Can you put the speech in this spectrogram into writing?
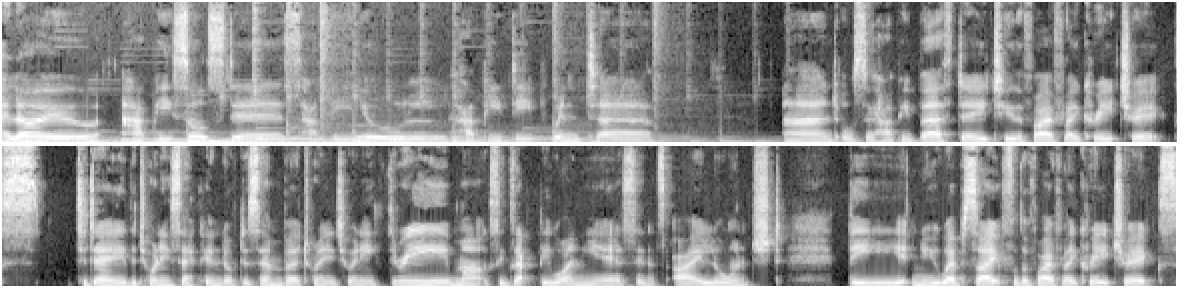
hello, happy solstice, happy Yule, happy deep winter, and also happy birthday to the Firefly Creatrix. Today, the 22nd of December 2023, marks exactly one year since I launched the new website for the Firefly Creatrix,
